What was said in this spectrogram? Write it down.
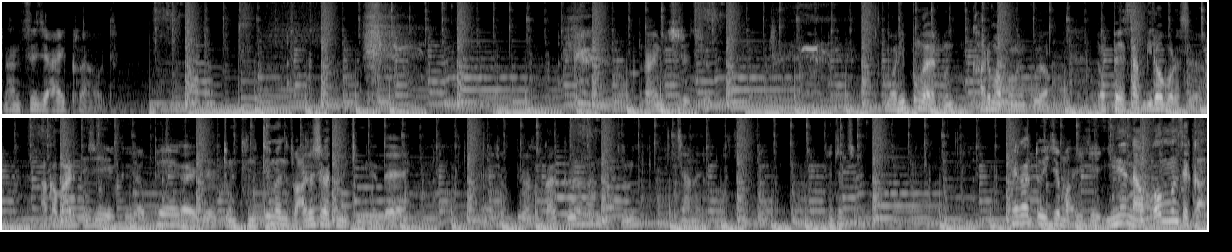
난 쓰지 아이 클라우드. 라임 치료주. 머리 이쁜가요, 여러분? 가르마 범했고요. 옆에 싹 밀어버렸어요. 아까 말했듯이 그 옆에가 이제 좀 붕 뜨면 좀 아저씨 같은 느낌이 있는데 네, 좀 밀어서 깔끔한 느낌이 있지 않아요? 괜찮죠? 제가 또 이제 막 이게 인에 나온 검은 색깔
